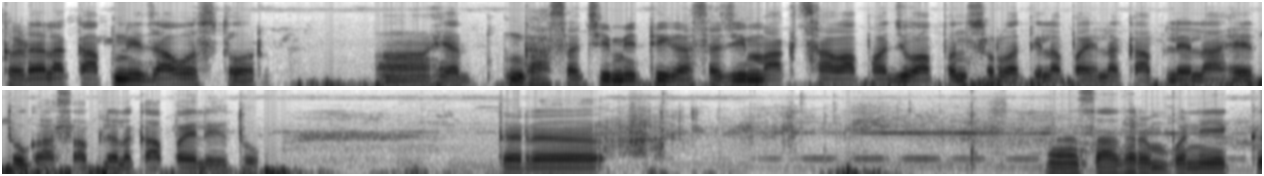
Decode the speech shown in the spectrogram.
कडाला कापणी जावस्तोवर ह्या घासाची मेथी घासाची मागचा वाफा जो आपण सुरुवातीला पहिला कापलेला आहे तो घास आपल्याला कापायला येतो. तर साधारणपणे एक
